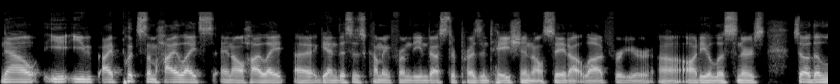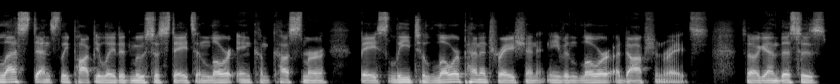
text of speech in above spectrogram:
Now, you, you I put some highlights, and I'll highlight uh, again. This is coming from the investor presentation. I'll say it out loud for your uh, audio listeners. So, the less densely populated MUSA states and lower income customer base lead to lower penetration and even lower adoption rates. So, again, this is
